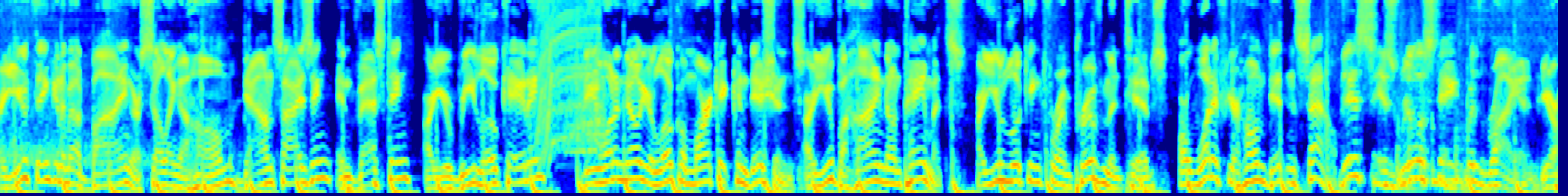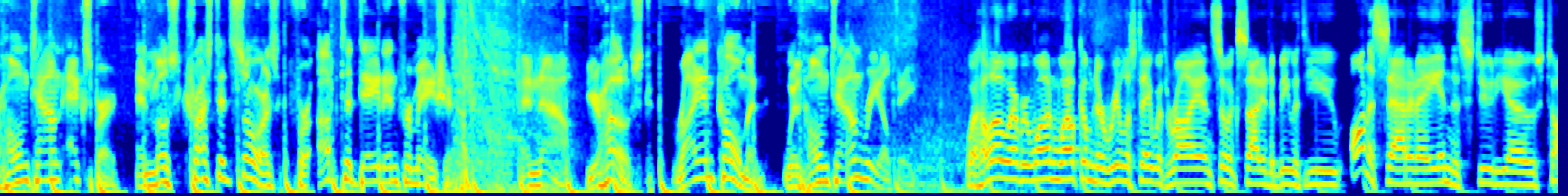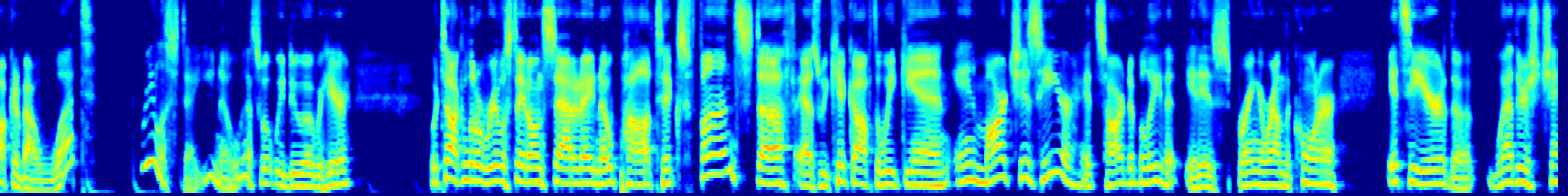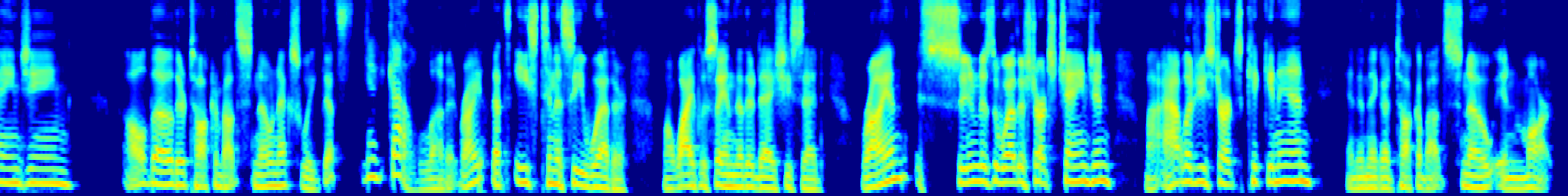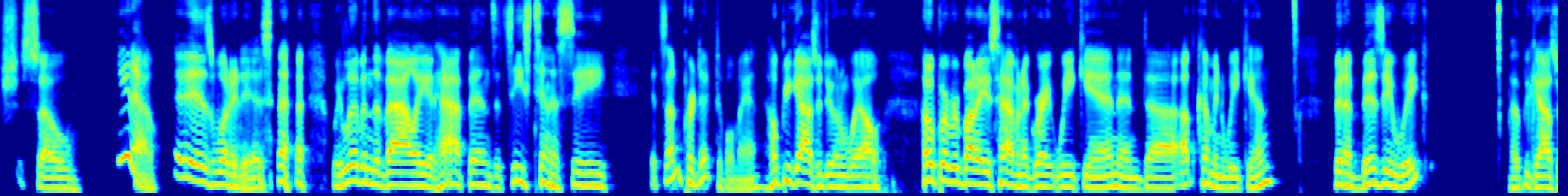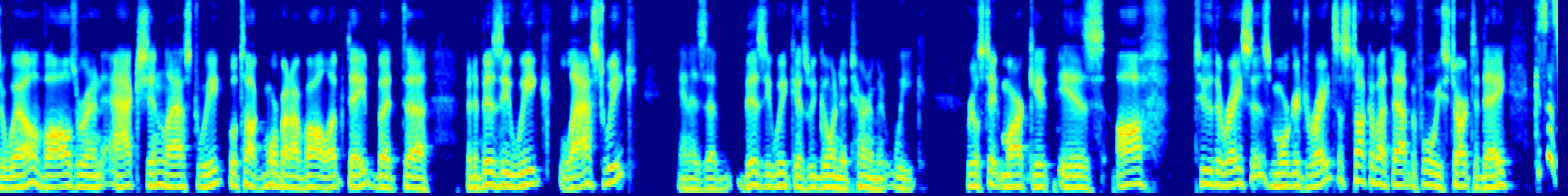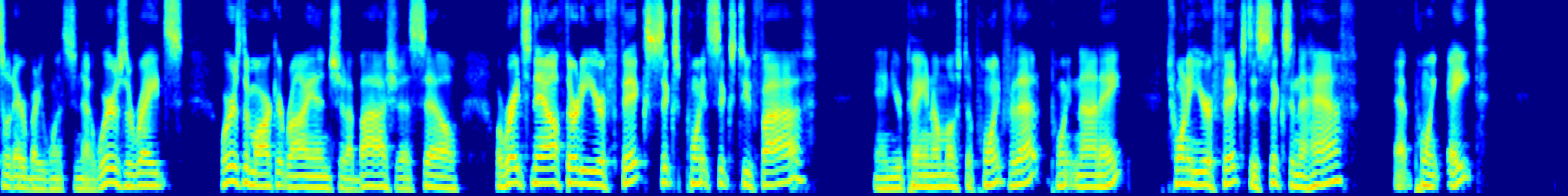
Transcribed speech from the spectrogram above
Are you thinking about buying or selling a home, downsizing, investing? Are you relocating? Do you want to know your local market conditions? Are you behind on payments? Are you looking for improvement tips? Or what if your home didn't sell? This is Real Estate with Ryan, your hometown expert and most trusted source for up to date information. And now, your host, Ryan Coleman with Hometown Realty. Well, hello, everyone. Welcome to Real Estate with Ryan. So excited to be with you on a Saturday in the studios talking about what? Real estate. You know, that's what we do over here. We talk a little real estate on Saturday, no politics, fun stuff as we kick off the weekend. And March is here. It's hard to believe it. It is spring around the corner. It's here. The weather's changing. Although they're talking about snow next week. That's, you, know, you gotta love it, right? That's East Tennessee weather. My wife was saying the other day, she said, Ryan, as soon as the weather starts changing, my allergy starts kicking in, and then they're going to talk about snow in March. So, you know, it is what it is. we live in the valley, it happens. It's East Tennessee. It's unpredictable, man. Hope you guys are doing well. Hope everybody's having a great weekend and uh, upcoming weekend. Been a busy week. Hope you guys are well. Vols were in action last week. We'll talk more about our Vol update, but uh, been a busy week last week and is a busy week as we go into tournament week. Real estate market is off to the races. Mortgage rates. Let's talk about that before we start today, because that's what everybody wants to know. Where's the rates? Where's the market, Ryan? Should I buy? Should I sell? Well, rates now 30 year fix, 6.625, and you're paying almost a point for that, 0.98. 20 year fixed is six and a half at 0.8.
